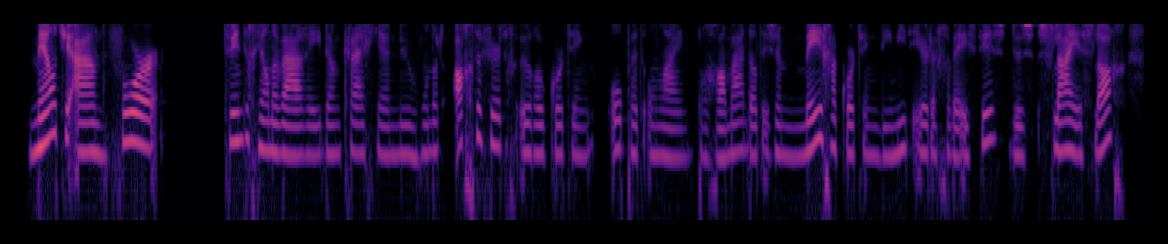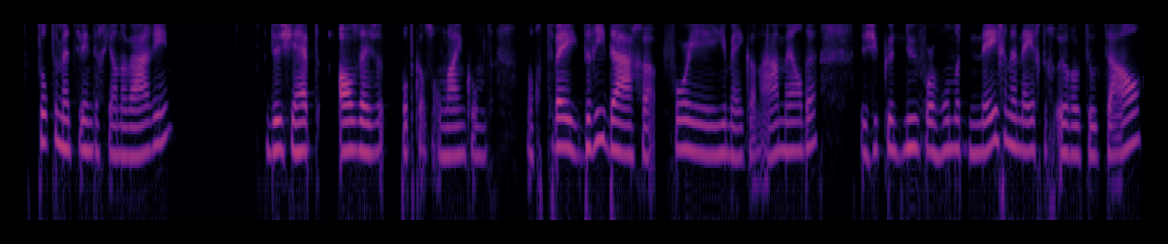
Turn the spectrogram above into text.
Meld je aan voor 20 januari, dan krijg je nu 148 euro korting op het online programma. Dat is een mega korting die niet eerder geweest is. Dus sla je slag tot en met 20 januari. Dus je hebt, als deze podcast online komt, nog twee, drie dagen voor je je hiermee kan aanmelden. Dus je kunt nu voor 199 euro totaal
